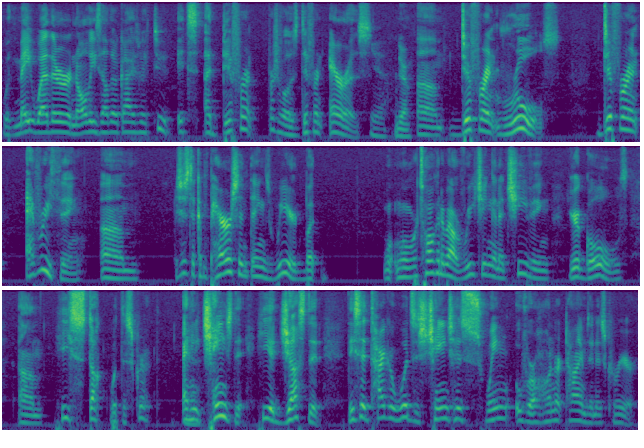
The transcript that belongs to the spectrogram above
with Mayweather and all these other guys. Like, dude, it's a different. First of all, it's different eras Yeah. Yeah. um, different rules, different everything. Um, it's just a comparison thing's weird, but w- when we're talking about reaching and achieving your goals, um, he stuck with the script and he changed it. He adjusted. They said Tiger Woods has changed his swing over a hundred times in his career.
